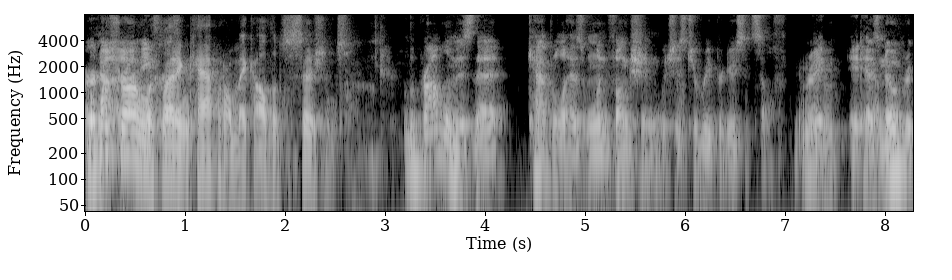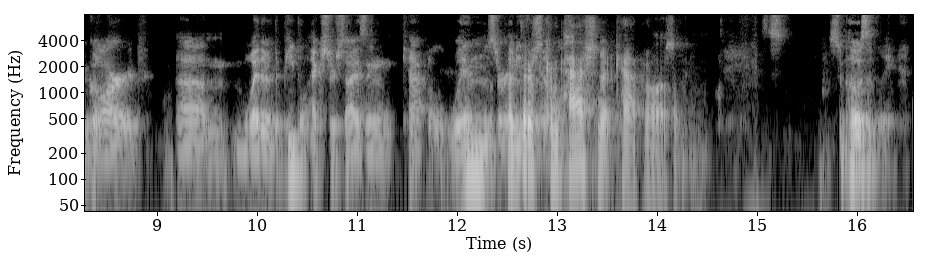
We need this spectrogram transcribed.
Well, not, what's uh, wrong with letting capital make all the decisions? Well, the problem is that capital has one function, which is to reproduce itself, right? Mhm. It has no regard um, whether the people exercising capital whims or But there's else. compassionate capitalism. Supposedly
